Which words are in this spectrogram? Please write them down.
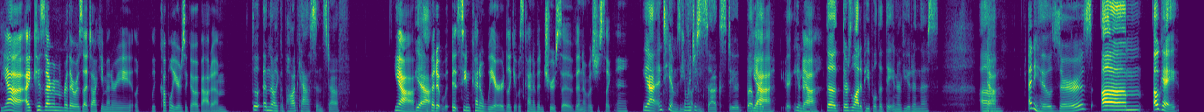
Yeah, I because I remember there was that documentary like, like a couple years ago about him. The, and they're like a podcast and stuff. Yeah, Yeah. but it it seemed kind of weird, like it was kind of intrusive, and it was just like, eh. Yeah, and TMZ Can we just- sucks, dude. But yeah, like, you know, yeah. the there's a lot of people that they interviewed in this. Um, Yeah. Anywho, Zers. Um. Okay.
